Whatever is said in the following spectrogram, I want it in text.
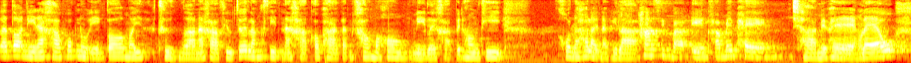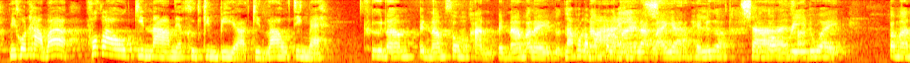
และตอนนี้นะคะ พวกหนูเองก็มาถึงแล้วนะคะฟิวเจอร์ลังสิตนะคะ ก็พากันเข้ามาห้องนี้เลยค่ะ เป็นห้องที่คนละเท่าไหร่นะพี่ลา50บาทเองค่ะ ไม่แพง ใช่ ไม่แพงแล้ว มีคนถามว่าพวกเรากินน้ำเนี่ยคือกินเบียร์กินเหล้าจริงไหมคือน้ำเป็นน้ำส้มคัน เป็นน้ำอะไรน้ำผลไม้น้ำผลไม้หลากหลายอย่างให้เลือกใช่แล้วก็ฟรีค่ะด้วยประมาณ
